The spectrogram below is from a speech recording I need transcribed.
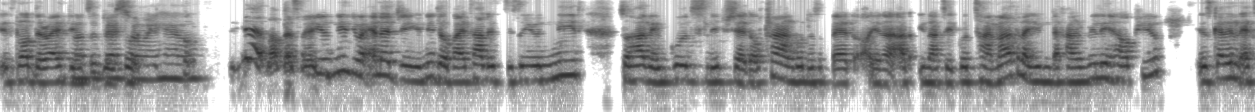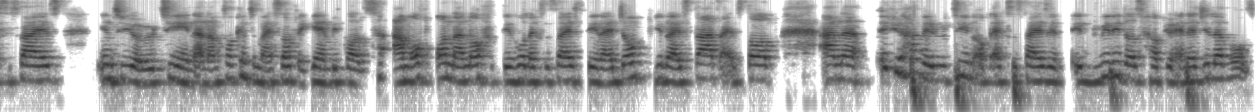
it's not the right thing not to do. So, for my health yeah, not necessarily. You need your energy, you need your vitality. So you need to have a good sleep schedule. Try and go to bed, you know, at, you know, at a good time. Another thing that, that can really help you is getting exercise into your routine. And I'm talking to myself again because I'm off on and off the whole exercise thing. I jump, you know, I start, I stop. And uh, if you have a routine of exercise, it, it really does help your energy levels.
